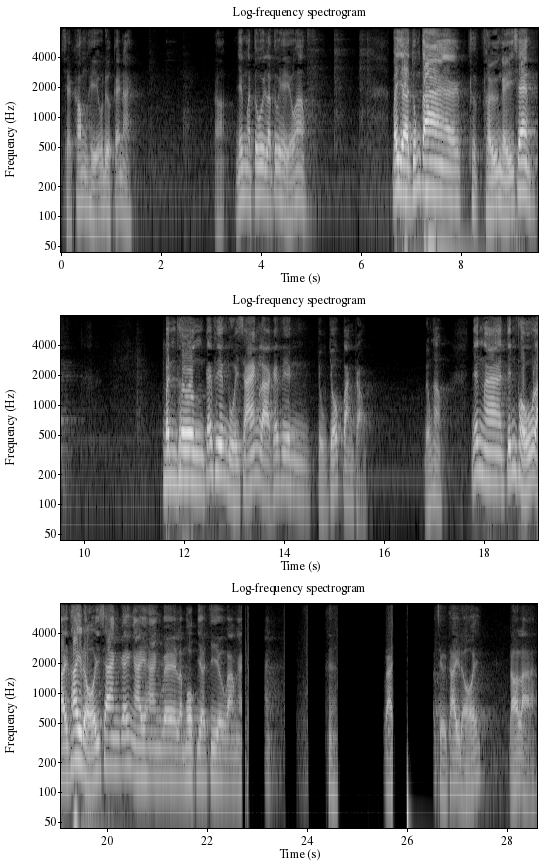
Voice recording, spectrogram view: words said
sẽ không hiểu được cái này. Đó. nhưng mà tôi là tôi hiểu không? Bây giờ chúng ta thử, thử nghĩ xem bình thường cái phiên buổi sáng là cái phiên chủ chốt quan trọng, đúng không? Nhưng mà chính phủ lại thay đổi sang cái ngày hàng về là một giờ chiều vào ngày và sự thay đổi, đó là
